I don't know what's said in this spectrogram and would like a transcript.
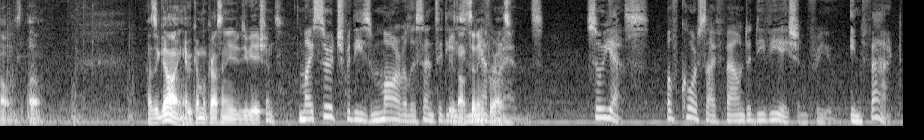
Oh, it's low. How's it going? Have you come across any deviations? My search for these marvelous entities not sitting never for us. ends. So yes, of course I found a deviation for you. In fact,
